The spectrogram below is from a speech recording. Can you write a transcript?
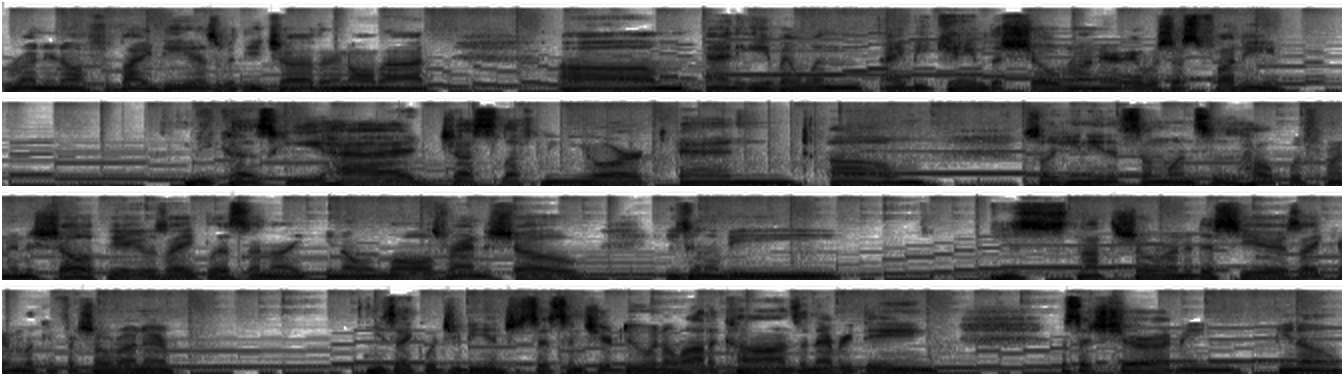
running off of ideas with each other and all that um and even when I became the showrunner it was just funny because he had just left New York and um so he needed someone to help with running the show up here. He was like, listen, like, you know, Laws ran the show. He's gonna be he's not the showrunner this year. It's like I'm looking for showrunner. He's like, Would you be interested since you're doing a lot of cons and everything? I said, sure. I mean, you know,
